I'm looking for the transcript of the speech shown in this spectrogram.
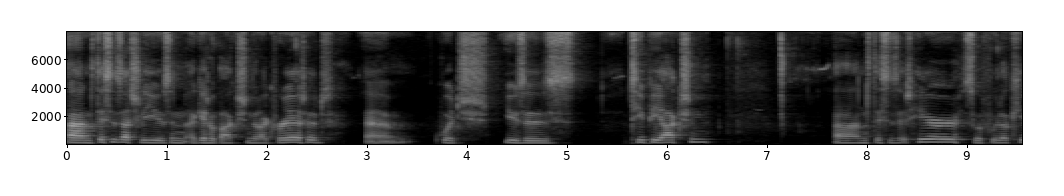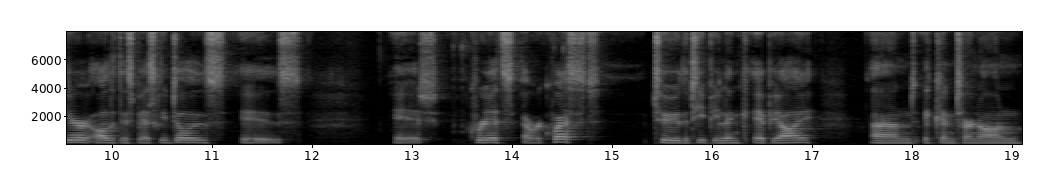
And this is actually using a GitHub action that I created, um, which uses TP action. And this is it here. So if we look here, all that this basically does is it creates a request to the TP Link API and it can turn on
